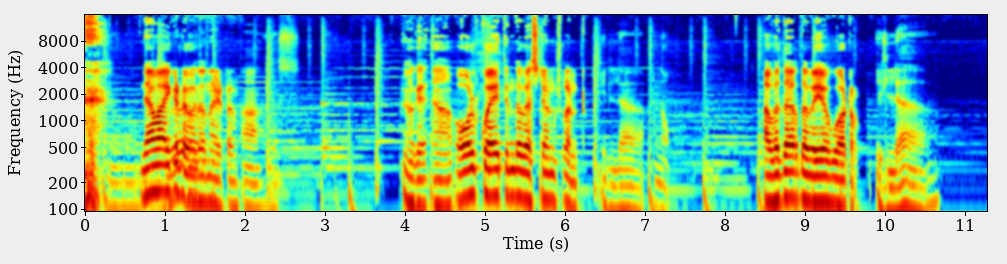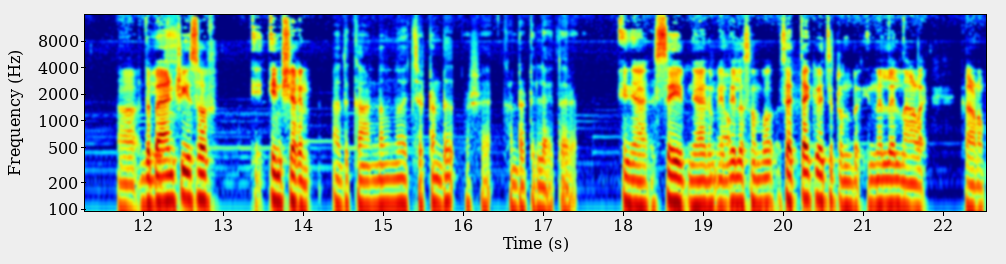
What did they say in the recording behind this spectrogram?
ഞാൻ വായിക്കട്ടെ ഓരോന്നായിട്ട്. Okay all quiet in the western front ഇല്ല. No Avatar the way of water ഇല്ല. ദ ബാൻഷീസ് ഓഫ് ഇൻഷറിൻ അത് കാണണമെന്ന് വെച്ചിട്ടുണ്ട് പക്ഷെ കണ്ടിട്ടില്ല ഇതുവരെ. ഞാൻ സേവ് ഞാനും എന്തെങ്കിലും സംഭവം സെറ്റാക്കി വെച്ചിട്ടുണ്ട് ഇന്നലെ നാളെ കാണും.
